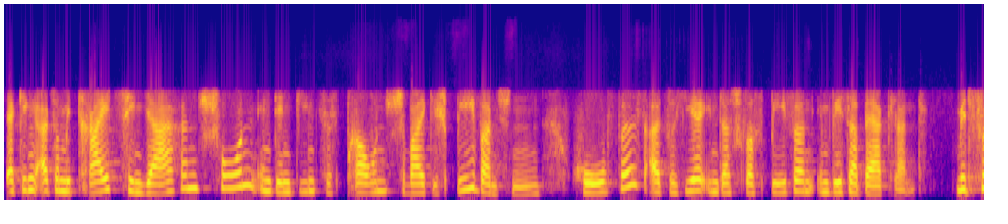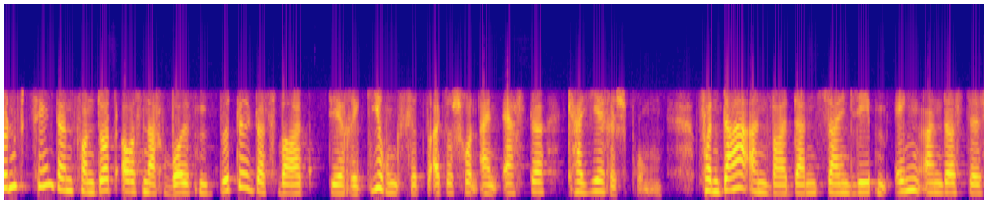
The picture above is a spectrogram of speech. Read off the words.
Er ging also mit 13 Jahren schon in den Dienst des Braunschweigisch-Bevernschen Hofes, also hier in das Schloss Bevern im Weserbergland. Mit 15 dann von dort aus nach Wolfenbüttel, das war der Regierungssitz, also schon ein erster Karrieresprung. Von da an war dann sein Leben eng an das des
